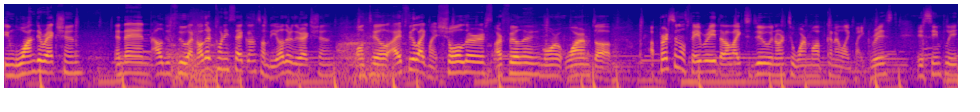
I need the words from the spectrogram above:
in one direction and then I'll just do another 20 seconds on the other direction until I feel like my shoulders are feeling more warmed up. A personal favorite that I like to do in order to warm up kind of like my wrist is simply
